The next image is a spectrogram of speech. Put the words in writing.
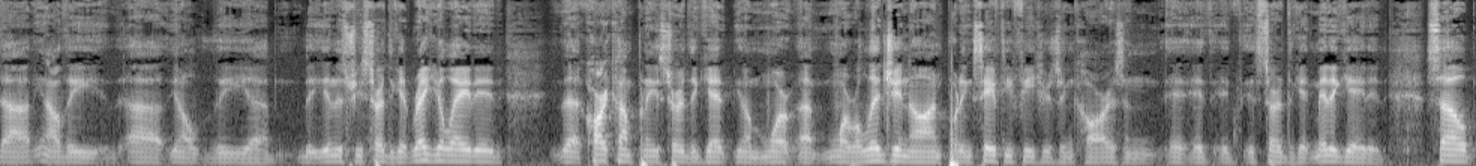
uh, you know the uh, you know the uh, the industry started to get regulated the car companies started to get you know more uh, more religion on putting safety features in cars, and it, it, it started to get mitigated. So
